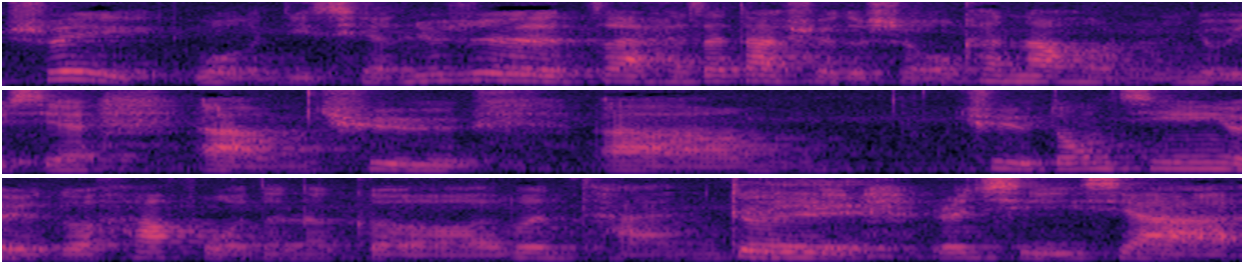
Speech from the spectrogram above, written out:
所以我以前就是在还在大学的时候看到可能有一些嗯去啊去东京有一个哈佛的那个论坛，可以认识一下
